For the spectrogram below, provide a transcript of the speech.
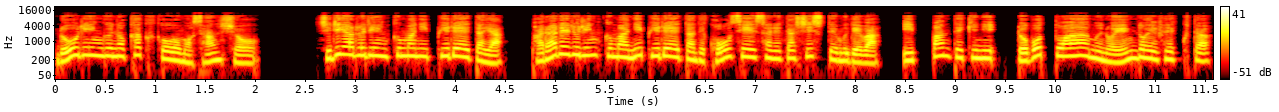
ローリングの各項も参照。シリアルリンクマニピュレータやパラレルリンクマニピュレータで構成されたシステムでは、一般的にロボットアームのエンドエフェクタ、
